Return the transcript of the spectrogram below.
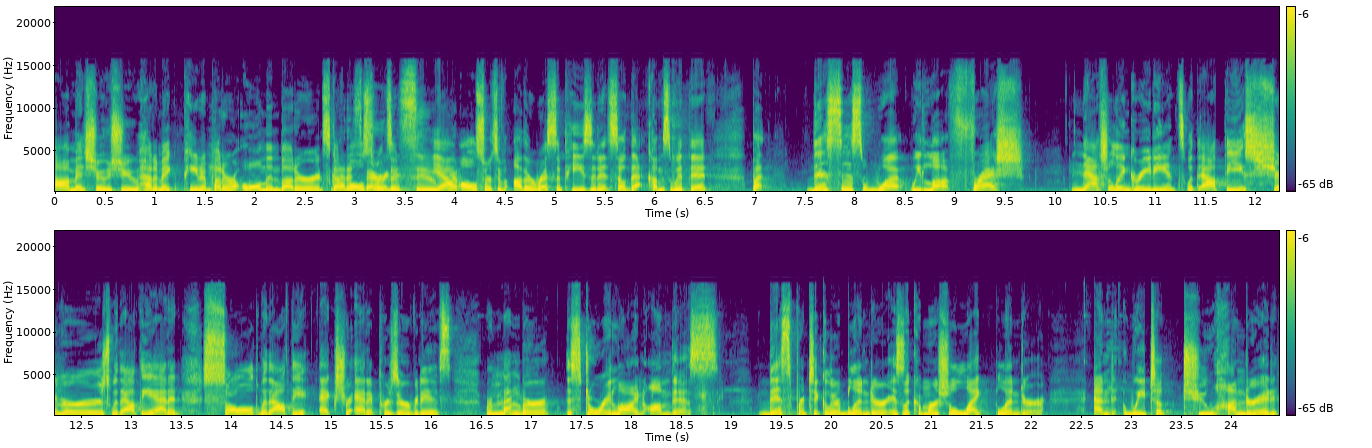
Um, it shows you how to make peanut butter, almond butter. It's got That all sorts of soup, yeah, yep. all sorts of other recipes in it. So that comes with it. But this is what we love: fresh natural ingredients without the sugars, without the added salt, without the extra added preservatives. Remember the storyline on this. This particular blender is a commercial like blender. And we took $230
